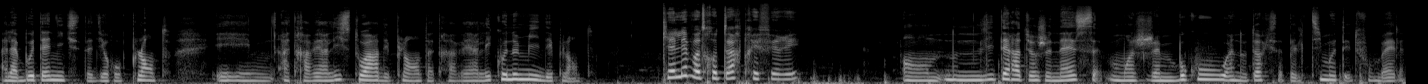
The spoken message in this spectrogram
à la botanique, c'est-à-dire aux plantes, et à travers l'histoire des plantes, à travers l'économie des plantes. Quel est votre auteur préféré? En littérature jeunesse, moi j'aime beaucoup un auteur qui s'appelle Timothée de Fombelle,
